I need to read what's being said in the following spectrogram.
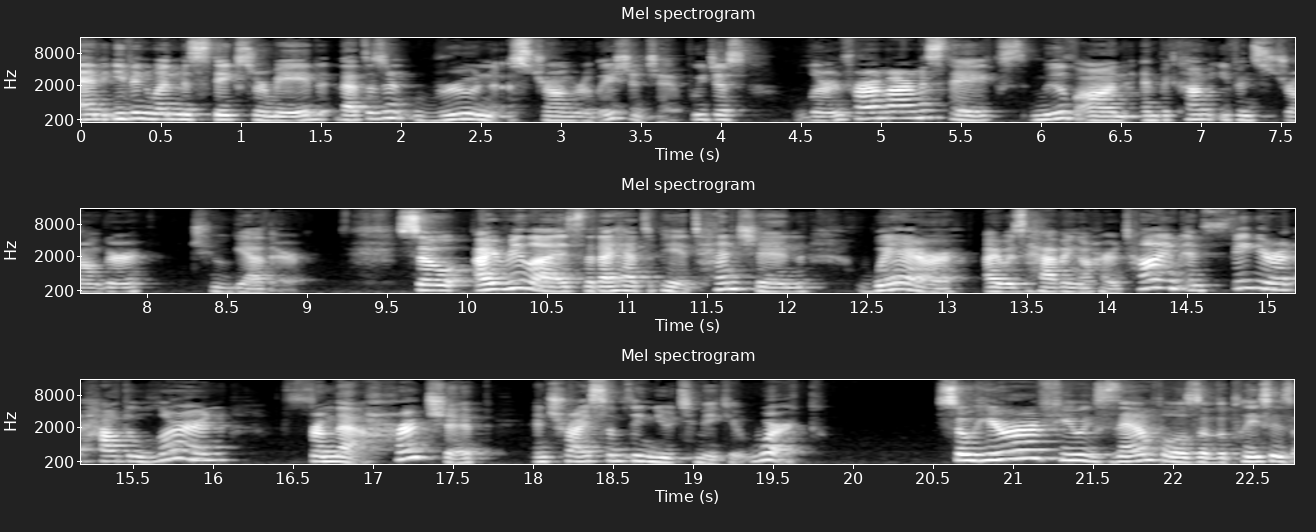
And even when mistakes are made, that doesn't ruin a strong relationship. We just learn from our mistakes, move on, and become even stronger together. So I realized that I had to pay attention where I was having a hard time and figure out how to learn from that hardship and try something new to make it work. So, here are a few examples of the places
